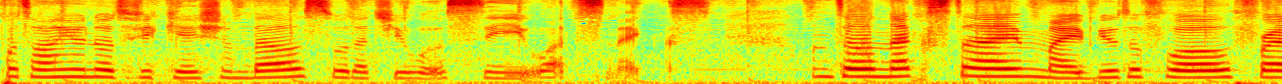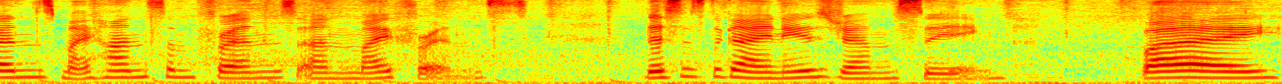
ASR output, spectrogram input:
put on your notification bell so that you will see what's next. Until next time, my beautiful friends, my handsome friends, and my friends. This is the Guyanese Gem saying, bye.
